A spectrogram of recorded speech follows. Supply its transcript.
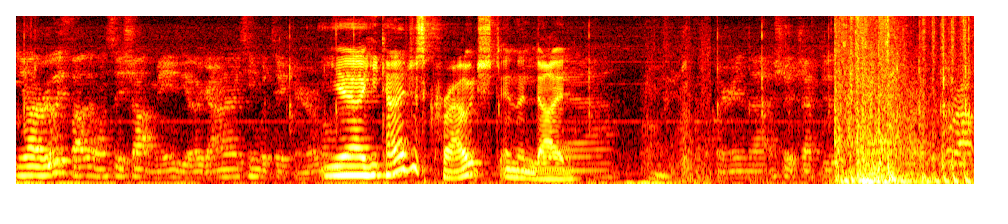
You know, I really thought that once they shot me, the other guy on our team would take care of him. Yeah, he kind of just crouched and then died. Yeah. Clearing that. I should have checked it. You're out.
